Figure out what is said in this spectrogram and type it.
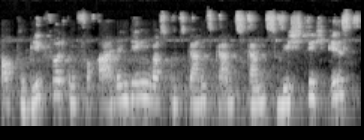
auch publik wird und vor allen Dingen, was uns ganz, ganz, ganz wichtig ist,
